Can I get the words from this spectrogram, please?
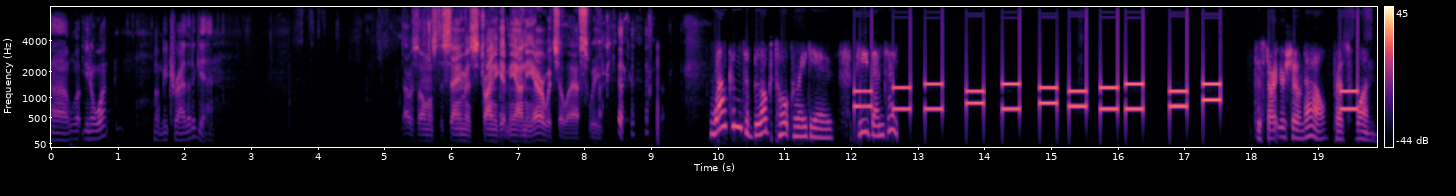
Uh, well, you know what? Let me try that again. That was almost the same as trying to get me on the air with you last week. Welcome to Blog Talk Radio. Please enter. To start your show now, press 1.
